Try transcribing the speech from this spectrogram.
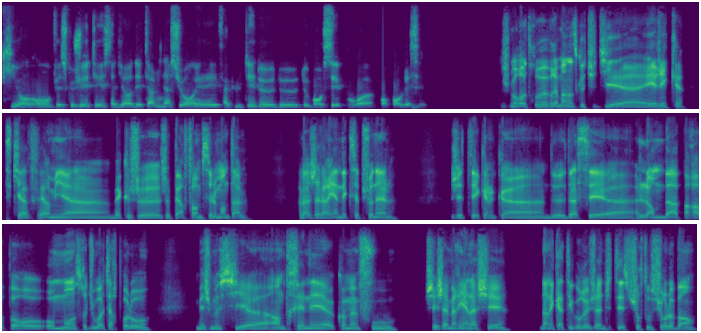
qui ont, fait ce que j'ai été, c'est-à-dire détermination et faculté de, bosser pour, progresser. Je me retrouve vraiment dans ce que tu dis, Eric. Ce qui a permis ben, que je, performe, c'est le mental. Là, j'avais rien d'exceptionnel. J'étais quelqu'un d'assez euh, lambda par rapport au, au, monstre du water polo, mais je me suis euh, entraîné euh, comme un fou. J'ai jamais rien lâché. Dans les catégories jeunes, j'étais surtout sur le banc,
